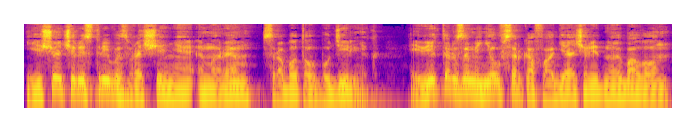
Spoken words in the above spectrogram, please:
Еще через три возвращения МРМ сработал будильник, и Виктор заменил в саркофаге очередной баллон,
